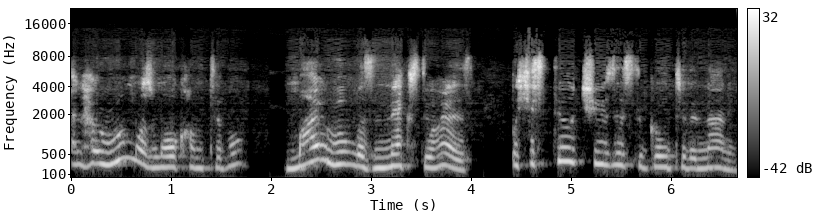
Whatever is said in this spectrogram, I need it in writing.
And her room was more comfortable. My room was next to hers, but she still chooses to go to the nanny.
